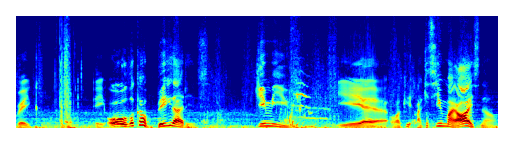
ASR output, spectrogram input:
Break. Hey, oh, look how big that is. Gimme you. Yeah. Oh, I can I can see my eyes now.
